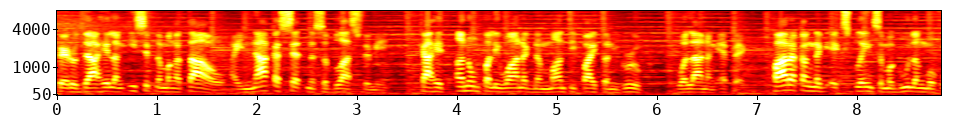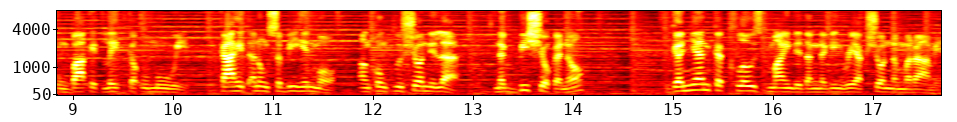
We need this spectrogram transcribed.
Pero dahil ang isip ng mga tao ay nakaset na sa blasphemy, kahit anong paliwanag ng Monty Python Group, wala ng effect. Para kang nag-explain sa magulang mo kung bakit late ka umuwi. Kahit anong sabihin mo, ang konklusyon nila, nagbisyo ka no? Ganyan ka closed-minded ang naging reaksyon ng marami.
